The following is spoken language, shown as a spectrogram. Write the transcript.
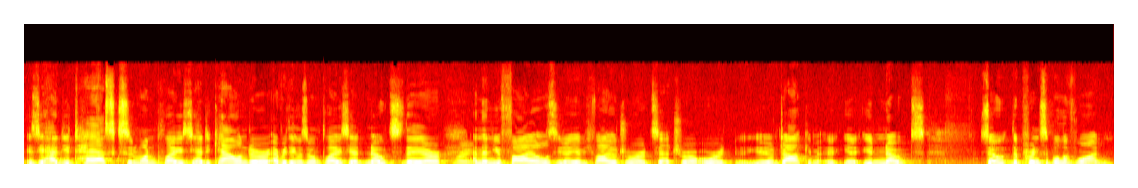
is you had your tasks in one place, you had your calendar, everything was in one place, you had notes there, Right. and then your files. You know, you have your file drawer, et cetera, or you know, document your, your notes. So the principle of one.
